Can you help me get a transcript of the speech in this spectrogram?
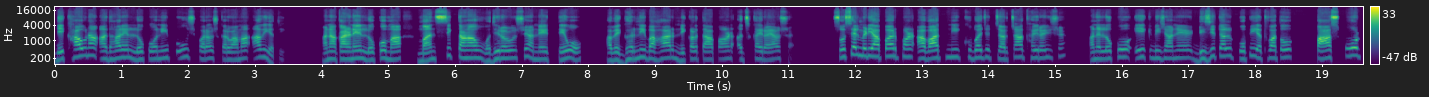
દેખાવના આધારે લોકોની પૂછપરછ કરવામાં આવી હતી. આના કારણે લોકોમાં માનસિક તણાવ વધી રહ્યો છે અને તેઓ હવે ઘરની બહાર નીકળતા પણ અચકાઈ રહ્યા છે. સોશિયલ મીડિયા પર પણ આ વાતની ખૂબ જ ચર્ચા થઈ રહી છે અને લોકો એકબીજાને ડિજિટલ કોપી અથવા તો પાસપોર્ટ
